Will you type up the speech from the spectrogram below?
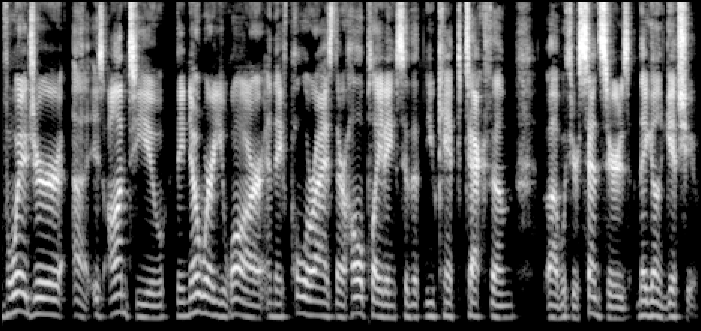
Voyager uh, is onto you. They know where you are, and they've polarized their hull plating so that you can't detect them uh, with your sensors. They gonna get you."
